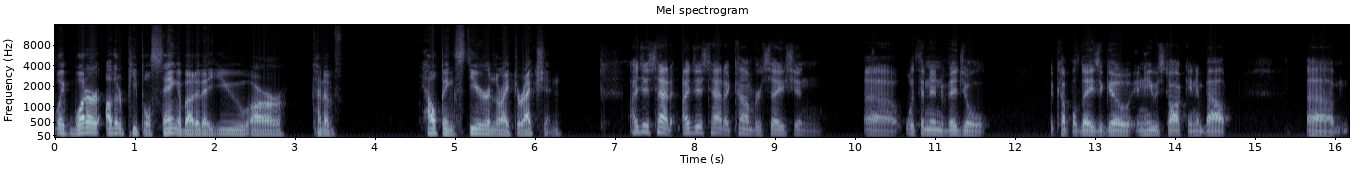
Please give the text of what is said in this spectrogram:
like? What are other people saying about it that you are kind of helping steer in the right direction? I just had I just had a conversation uh, with an individual a couple days ago, and he was talking about um,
